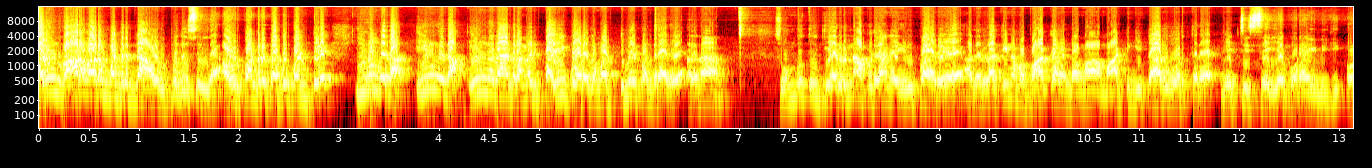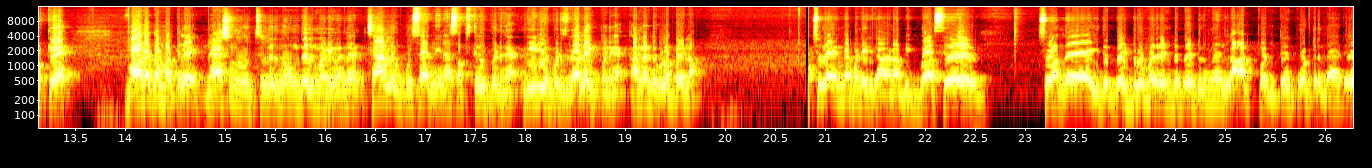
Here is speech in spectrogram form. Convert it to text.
அருண் வார வாரம் பண்றது தான். அவர் புதுசு இல்ல. அவர் பண்ற தப்பு பண்ணிட்டு இவங்க தான். இவங்க தான். இவங்க தான்ன்ற மாதிரி பழி போறதை மட்டுமே பண்றாரு. அதான் சொம்பு தூக்கியாருன்னா அப்படிதாங்க இருப்பாரு. அது எல்லாத்தையும் நம்ம பார்க்க வேண்டாமா? மாட்டிக்கிட்டாரு ஒருத்தரை வச்சு செய்ய போறோம் இன்னைக்கு. ஓகே வணக்கம் மக்களே. நேஷனல் உட்ஸ்ல இருந்து உங்கள் மணி வந்து சேனலுக்கு புதுசா இருந்தீங்கன்னா சப்ஸ்கிரைப் பண்ணுங்க. வீடியோ பிடிச்சிருந்தா லைக் பண்ணுங்க. கண்டென்ட்டுக்குள்ள போயிடலாம். ஆக்சுவலா என்ன பண்ணிருக்காங்கன்னா பிக் பாஸ் ஸோ அந்த இது பெட்ரூம் ரெண்டு பெட்ரூமே லாக் பண்ணிட்டு போட்டிருந்தாரு.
